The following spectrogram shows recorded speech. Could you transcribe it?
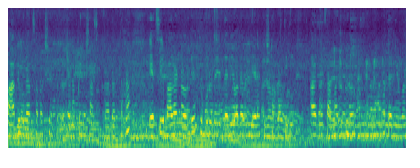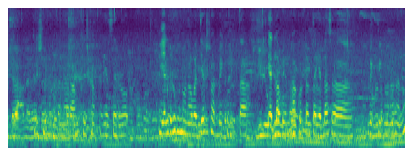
ಮಾದರಿ ವಿಧಾನಸಭಾ ಕ್ಷೇತ್ರದ ಜನಪ್ರಿಯ ಶಾಸಕರಾದಂತಹ ಎಚ್ ಸಿ ಬಾಲಣ್ಣ ಅವರಿಗೆ ತುಂಬ ಹೃದಯ ಧನ್ಯವಾದಗಳನ್ನು ಹೇಳಕ್ಕೆ ಇಷ್ಟಪಡ್ತೀನಿ. ಹಾಗೆ ತಮ್ಮಜನವ್ರಿಗೂ ಧನ್ಯವಾದ. ಕೃಷ್ಣಮೂರ್ತನ ರಾಮಕೃಷ್ಣ ಹೆಸರು ಎಲ್ರಿಗೂ ನಾವು ಅಧ್ಯಕ್ಷರಾಗಬೇಕು ಅಂತ ಎಲ್ಲ ಬೆಂಬಲ ಕೊಟ್ಟಂಥ ಎಲ್ಲ ಸ ವ್ಯಕ್ತಿಗಳಿಗೂ ನಾನು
